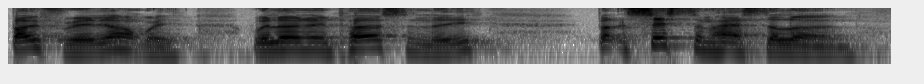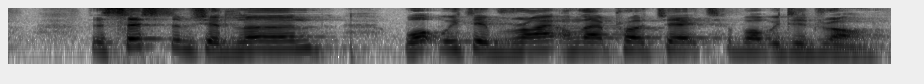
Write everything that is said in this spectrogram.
Both really, aren't we? We're learning personally, but the system has to learn. The system should learn what we did right on that project and what we did wrong,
